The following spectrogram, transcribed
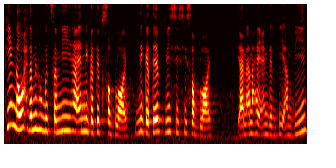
في عندنا واحدة منهم بنسميها ال negative supply negative VCC supply يعني أنا هي عندي ال PNP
